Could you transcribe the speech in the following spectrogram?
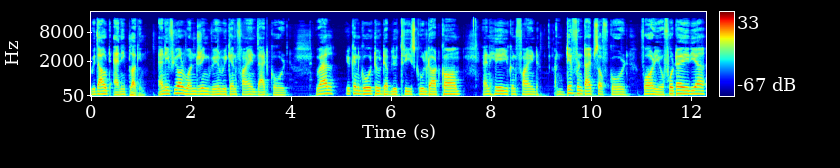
without any plugin and if you are wondering where we can find that code well you can go to w3school.com and here you can find different types of code for your footer area.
